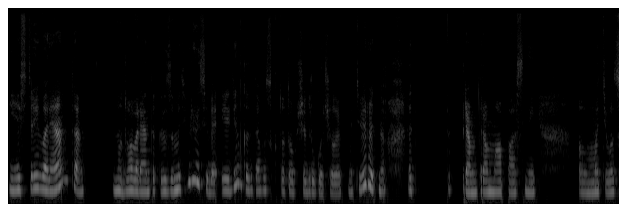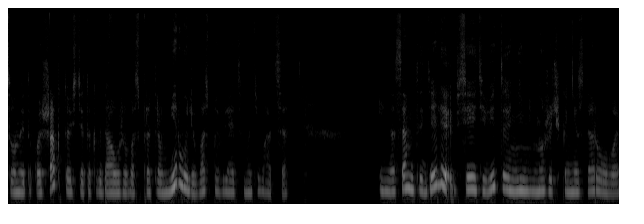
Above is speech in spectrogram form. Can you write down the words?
есть три варианта ну, два варианта, как замотивировать себя, и один, когда вас кто-то вообще другой человек мотивирует, но это прям травмоопасный э, мотивационный такой шаг, то есть это когда уже вас протравмировали, у вас появляется мотивация. И на самом-то деле все эти виды, они немножечко нездоровы.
